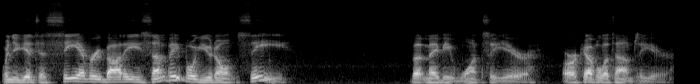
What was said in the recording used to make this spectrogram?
When you get to see everybody, some people you don't see, but maybe once a year or a couple of times a year.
